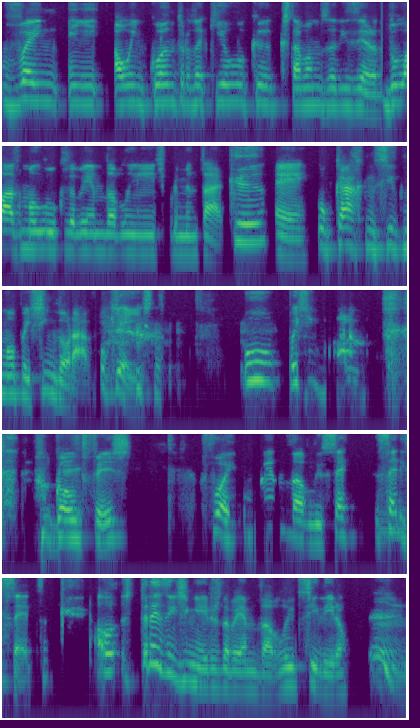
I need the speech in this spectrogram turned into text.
vem em, ao encontro daquilo que, que, estávamos a dizer, do lado maluco da BMW em experimentar, que é o carro conhecido como o peixinho dourado. O que é isto? o peixinho dourado, o Goldfish, foi o BMW 7, Série 7. Os três engenheiros da BMW decidiram: hum,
